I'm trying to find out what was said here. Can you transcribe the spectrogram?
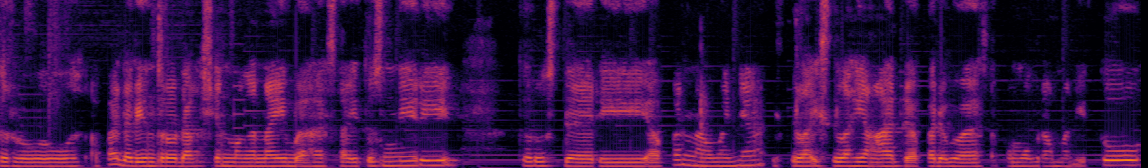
terus apa dari introduction mengenai bahasa itu sendiri terus dari apa namanya istilah-istilah yang ada pada bahasa pemrograman itu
